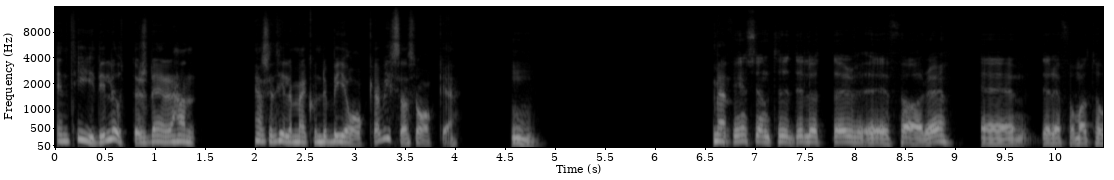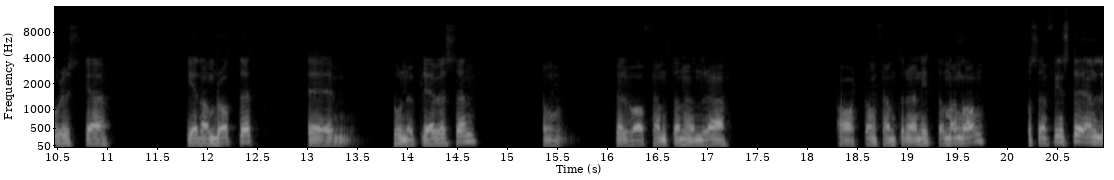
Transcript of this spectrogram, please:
en tidig Luthers där han kanske till och med kunde bejaka vissa saker. Mm. Men- Det finns en tidig Luther eh, före Eh, det reformatoriska genombrottet, eh, tonupplevelsen, som väl var 1518, 1519 någon gång. Och sen finns det en,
